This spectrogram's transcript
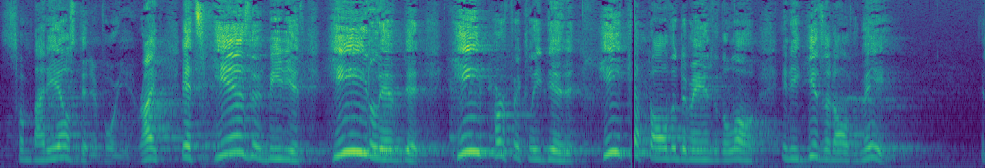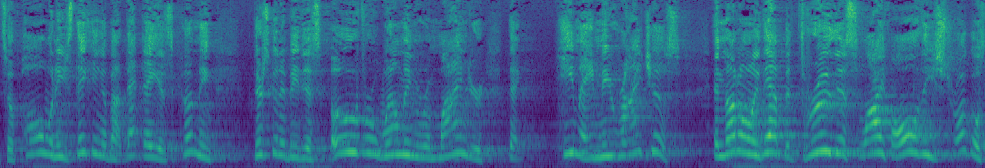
Somebody else did it for you, right? It's his obedience. He lived it. He perfectly did it. He kept all the demands of the law, and he gives it all to me. And so, Paul, when he's thinking about that day is coming, there's going to be this overwhelming reminder that he made me righteous. And not only that, but through this life, all these struggles,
